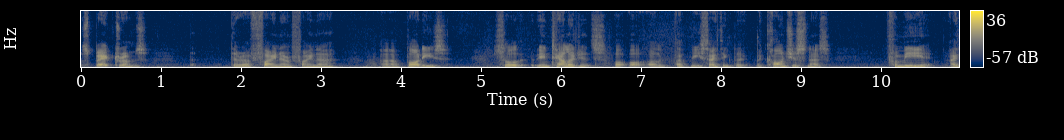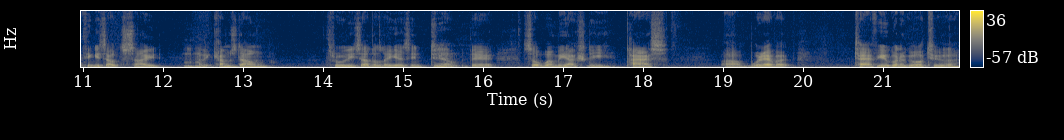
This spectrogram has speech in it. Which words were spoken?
spectrums, there are finer and finer uh, bodies. So the intelligence, or, or, or at least I think the, the consciousness, for me, I think is outside, Mhm. and it comes down through these other layers into Yeah. there. So when we actually pass, um, wherever, Taff, you're going to go to the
